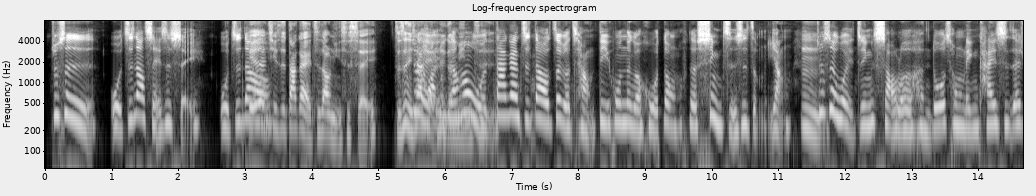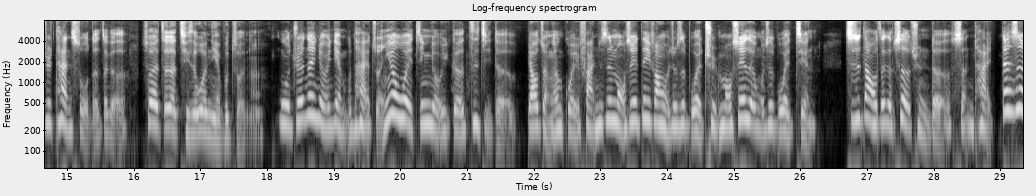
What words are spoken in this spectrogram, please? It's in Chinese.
就是。我知道谁是谁，我知道别人其实大概也知道你是谁，只是你现在换了一个名字。然后我大概知道这个场地或那个活动的性质是怎么样。嗯，就是我已经少了很多从零开始再去探索的这个，所以这个其实问你也不准了。我觉得有一点不太准，因为我已经有一个自己的标准跟规范，就是某些地方我就是不会去，某些人我就是不会见。知道这个社群的生态，但是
